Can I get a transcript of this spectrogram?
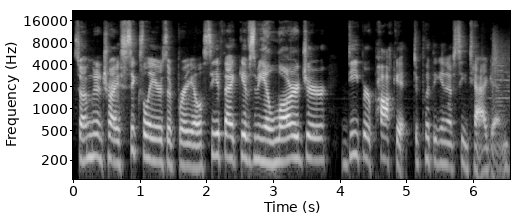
So I'm going to try six layers of braille, see if that gives me a larger, deeper pocket to put the NFC tag in.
